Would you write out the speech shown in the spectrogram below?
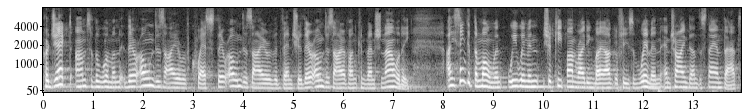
project onto the woman their own desire of quest, their own desire of adventure, their own desire of unconventionality. I think at the moment we women should keep on writing biographies of women and trying to understand that.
